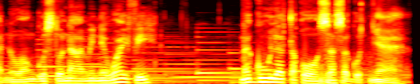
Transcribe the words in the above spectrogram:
ano ang gusto namin ni wifey, nagulat ako sa sagot niya.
